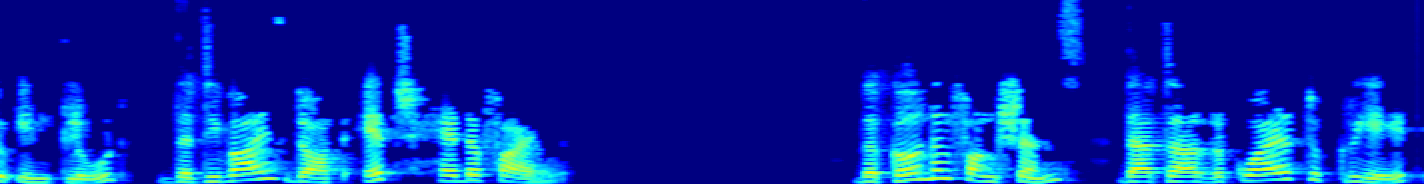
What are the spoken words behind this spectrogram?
to include the device.h header file. The kernel functions that are required to create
